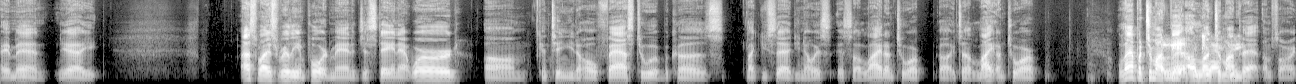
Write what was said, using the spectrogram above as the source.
Amen. Yeah. That's why it's really important, man, to just stay in that word, um, continue to hold fast to it because like you said, you know, it's it's a light unto our uh, it's a light unto our lamp unto my A feet, a to my feet. path. I'm sorry.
